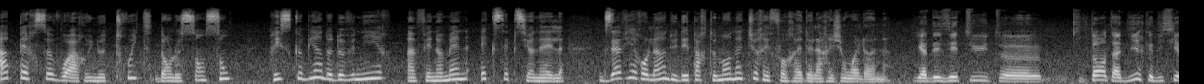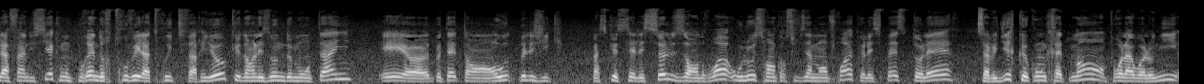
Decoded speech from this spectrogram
Apercevoir une truite dans le Sanson risque bien de devenir un phénomène exceptionnel. Xavier Rollin du département Nature et Forêt de la région Wallonne. Il y a des études euh, qui tentent à dire que d'ici la fin du siècle, on pourrait ne retrouver la truite fario que dans les zones de montagne et euh, peut-être en Haute-Belgique. Parce que c'est les seuls endroits où l'eau sera encore suffisamment froide que l'espèce tolère. Ça veut dire que concrètement, pour la Wallonie,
